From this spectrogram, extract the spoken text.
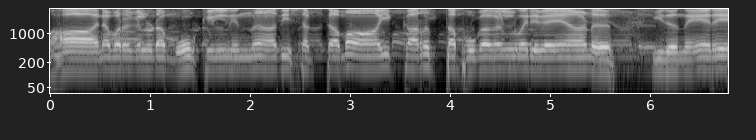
മഹാനവറുകളുടെ മൂക്കിൽ നിന്ന് അതിശക്തമായി കറുത്ത പുകകൾ വരികയാണ്. ഇത് നേരെ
